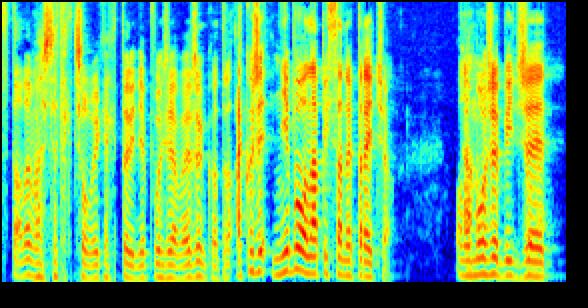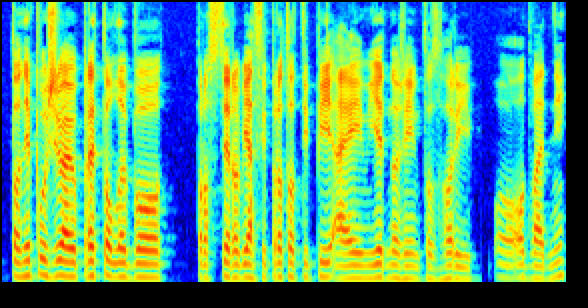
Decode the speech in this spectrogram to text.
stále máš tak človeka, ktorý nepoužíva version control. Akože nebolo napísané prečo. Ono a, môže byť, že to nepoužívajú preto, lebo proste robia si prototypy a je im jedno, že im to zhorí o, o dva dny.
